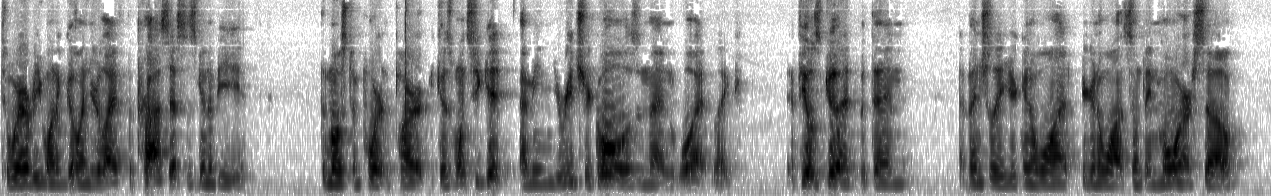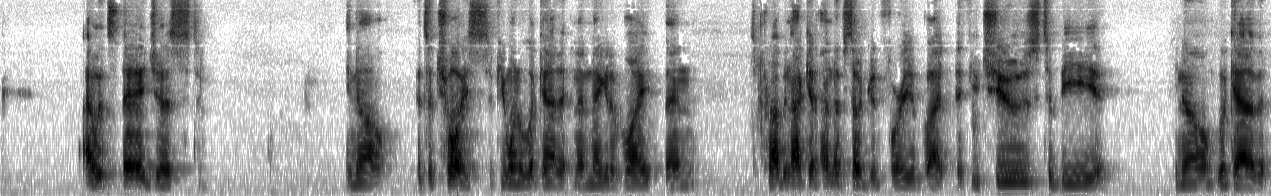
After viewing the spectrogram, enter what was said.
to wherever you want to go in your life. The process is going to be the most important part because once you get, I mean, you reach your goals and then what? Like it feels good, but then eventually you're going to want you're going to want something more. So I would say just you know, it's a choice. If you want to look at it in a negative light, then it's probably not going to end up so good for you. But if you choose to be, you know, look at it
